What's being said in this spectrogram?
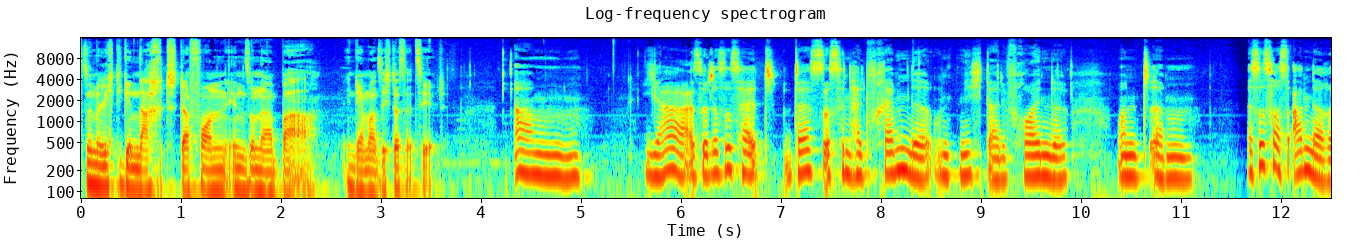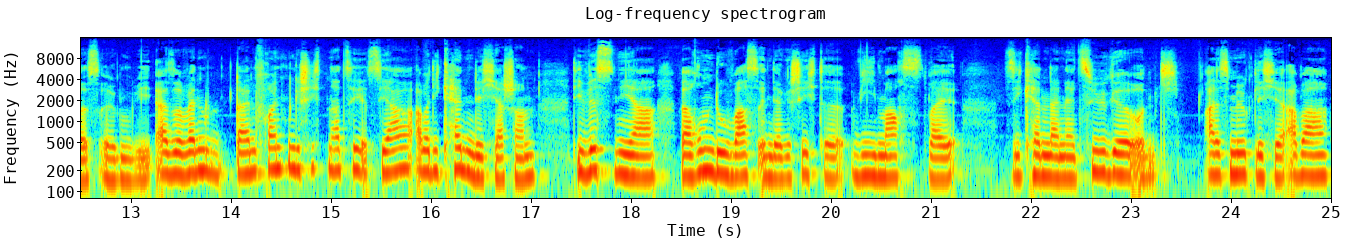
so eine richtige Nacht davon in so einer Bar, in der man sich das erzählt? Ähm, ja, also das ist halt, das, das sind halt Fremde und nicht deine Freunde. Und ähm, es ist was anderes irgendwie. Also wenn du deinen Freunden Geschichten erzählst, ja, aber die kennen dich ja schon. Die wissen ja, warum du was in der Geschichte wie machst, weil sie kennen deine Züge und alles Mögliche. Aber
